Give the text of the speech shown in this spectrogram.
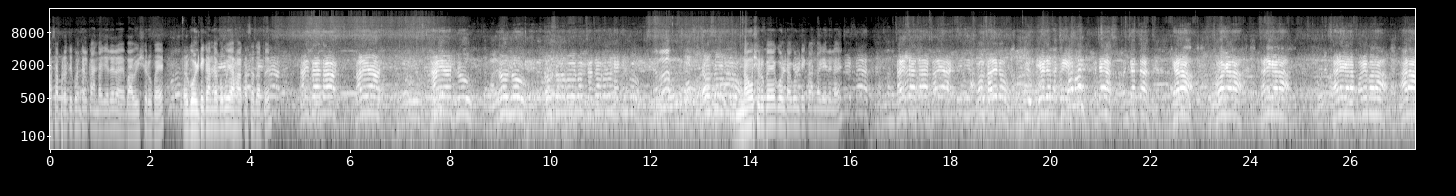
असा प्रति क्विंटल कांदा गेलेला आहे बावीसशे रुपये. तर गोल्टी कांदा बघूया हा कसा जातोय. साडेसात आठ साडेआठ साडेआठ नऊ नऊ नऊ नऊशे रुपये गोल्टा गोल्टी कांदा गेलेला आहे. साडेसात आठ साडेआठ नऊ साडे नऊ एक हजार पच्चीस पचास पंच्याहत्तर ग्यारह सवा ग्यारह साढ़े ग्यारह साढ़े ग्यारह पौने बारह बारह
